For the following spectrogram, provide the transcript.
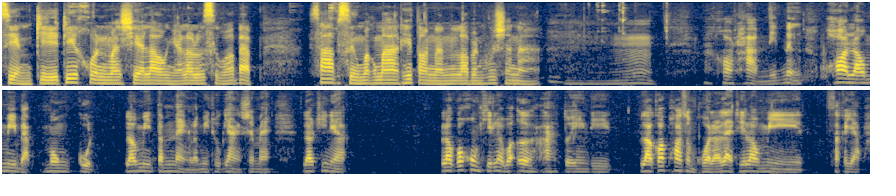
เสียงกรีดที่คนมาเชียร์เราอย่างเงี้ยเรารู้สึกว่าแบบซาบซึ้งมาก ๆ ที่ตอนนั้นเราเป็นผู้ชนะ อืมขอถามนิดหนึ่งพอเรามีแบบมงกุฎเรามีตำแหน่งเรามีทุกอย่างใช่ไหมแล้วทีเนี้ย เราก็คงคิดแหละว่าเอออะตัวเองดี เราก็พอสมควรแล้วแหละที่เรามีศักยภ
